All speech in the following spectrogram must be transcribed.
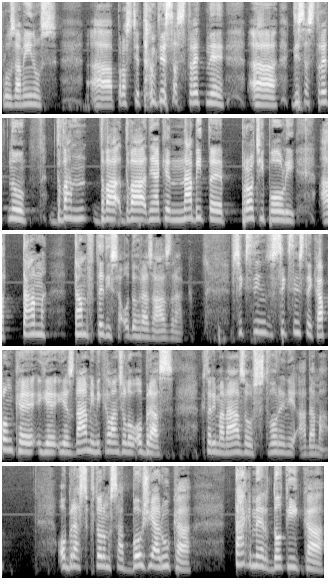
plus a mínus. A proste tam, kde sa stretne, a, kde sa stretnú dva, dva, dva nejaké nabité protipóly a tam, tam vtedy sa odohrá zázrak. V 16. 16. kaplnke je, je známy Michelangelov obraz, ktorý má názov Stvorenie Adama. Obraz, v ktorom sa Božia ruka takmer dotýka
